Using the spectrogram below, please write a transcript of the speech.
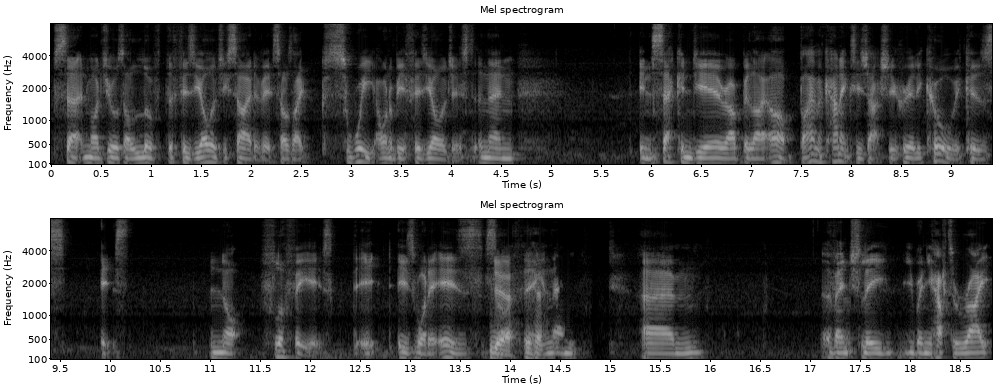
certain modules I loved the physiology side of it. So I was like, sweet, I want to be a physiologist. And then in second year, I'd be like, oh, biomechanics is actually really cool because it's not fluffy. It's it is what it is sort Yeah, of thing. yeah. And then um, eventually, you, when you have to write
